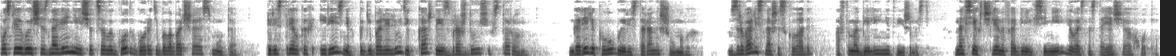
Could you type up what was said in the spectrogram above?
После его исчезновения еще целый год в городе была большая смута. В перестрелках и резнях погибали люди, каждый из враждующих сторон. Горели клубы и рестораны Шумовых. Взрывались наши склады, автомобили и недвижимость. На всех членов обеих семей велась настоящая охота.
